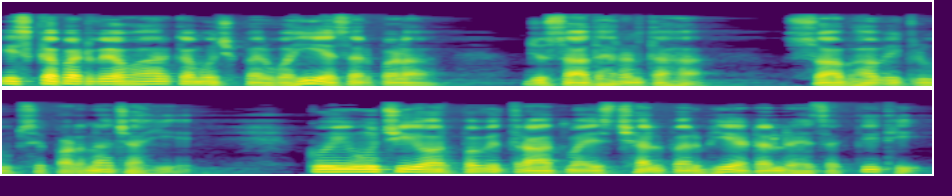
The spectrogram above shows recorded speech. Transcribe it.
इस कपट व्यवहार का मुझ पर वही असर पड़ा, जो साधारणतः स्वाभाविक रूप से पढ़ना चाहिए। कोई ऊँची और पवित्र आत्मा इस छल पर भी अटल रह सकती थी।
